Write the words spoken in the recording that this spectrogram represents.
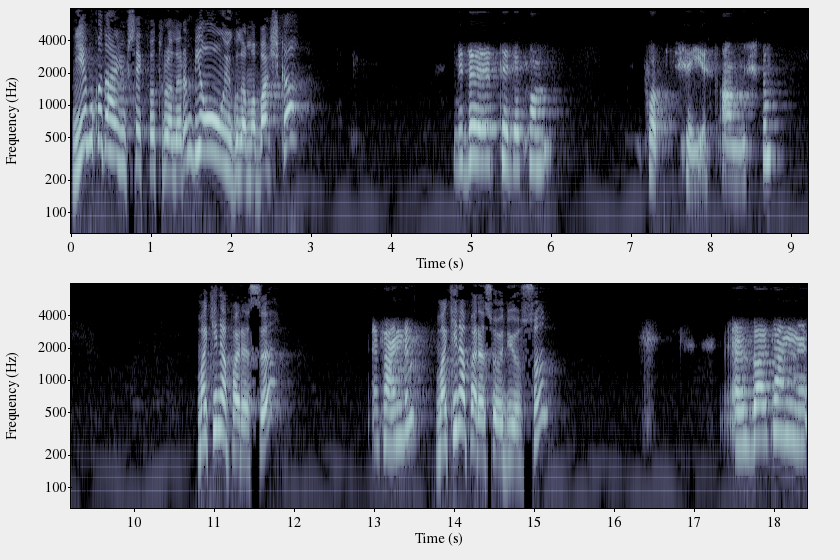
Niye bu kadar yüksek faturaların? Bir o uygulama başka? Bir de telefon fat şeyi almıştım. Makine parası. Efendim? Makine parası ödüyorsun. E, Zaten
